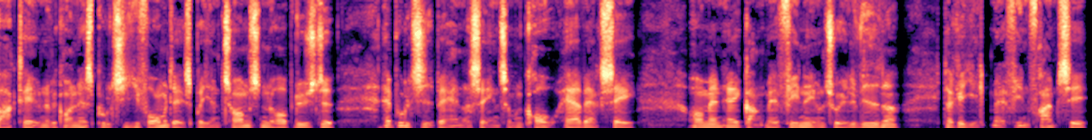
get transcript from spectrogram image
Vagthavende ved Grønlands politi i formiddags, Brian Thomsen, oplyste, at politiet behandler sagen som en grov herværkssag, og man er i gang med at finde eventuelle vidner, der kan hjælpe med at finde frem til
